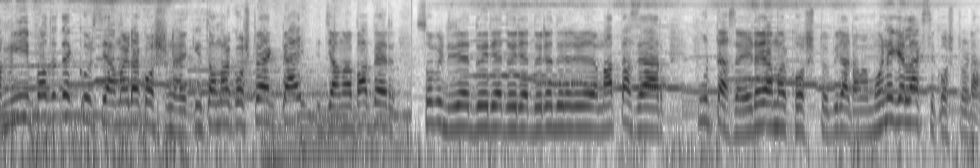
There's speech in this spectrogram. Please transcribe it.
আমি পদত্যাগ করছি আমার এটা কষ্ট নাই। কিন্তু আমার কষ্ট একটাই যে আমার বাপের ছবি দৈরিয়া দৈরিয়া দৈরিয়া দৈরিয়া দৈরিয়া মারতাছে আর ফুটতাছে এটাই আমার কষ্ট বিরাট। আমার মনে গেলে লাগছে কষ্টটা।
